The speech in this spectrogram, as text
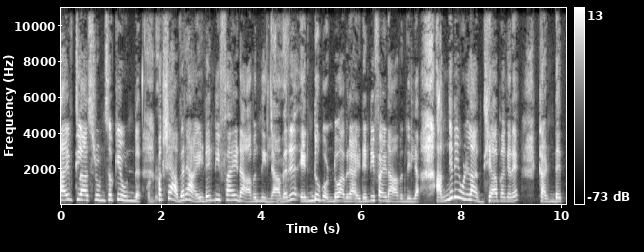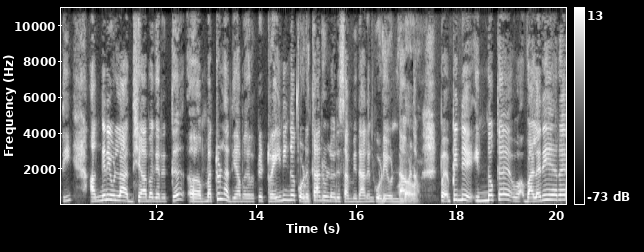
ലൈവ് ക്ലാസ് റൂംസ് ഒക്കെ ഉണ്ട്. പക്ഷെ അവർ ഐഡന്റിഫൈഡ് ആവുന്നില്ല. അവർ എന്തുകൊണ്ടോ അവർ ഐഡന്റിഫൈഡ് ആവുന്നില്ല. അങ്ങനെയുള്ള അധ്യാപകരെ കണ്ടെത്തി അങ്ങനെയുള്ള അധ്യാപകർക്ക് മറ്റുള്ള അധ്യാപകർക്ക് ട്രെയിനിങ് കൊടുക്കാനുള്ള ഒരു സംവിധാനം കൂടി ഉണ്ടാവണം. പിന്നെ ഇന്നൊക്കെ വളരെയേറെ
